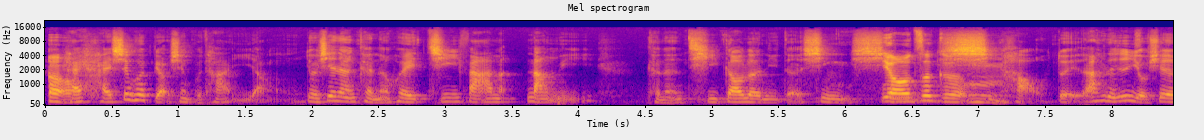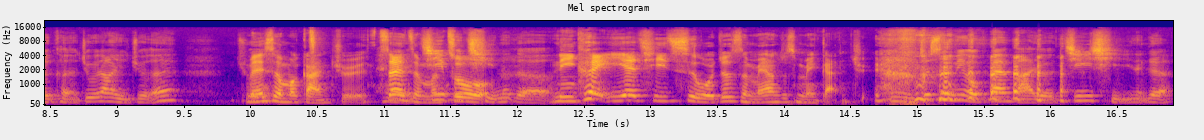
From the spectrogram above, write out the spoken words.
还、哦、还是会表现不太一样。有些人可能会激发让你。可能提高了你的性有这个喜好，嗯、对，然后可是有些人可能就会让你觉得，哎，没什么感觉，再怎么做，那个、你可以一夜七次，我就怎么样，就是没感觉，嗯，就是没有办法有激起那个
